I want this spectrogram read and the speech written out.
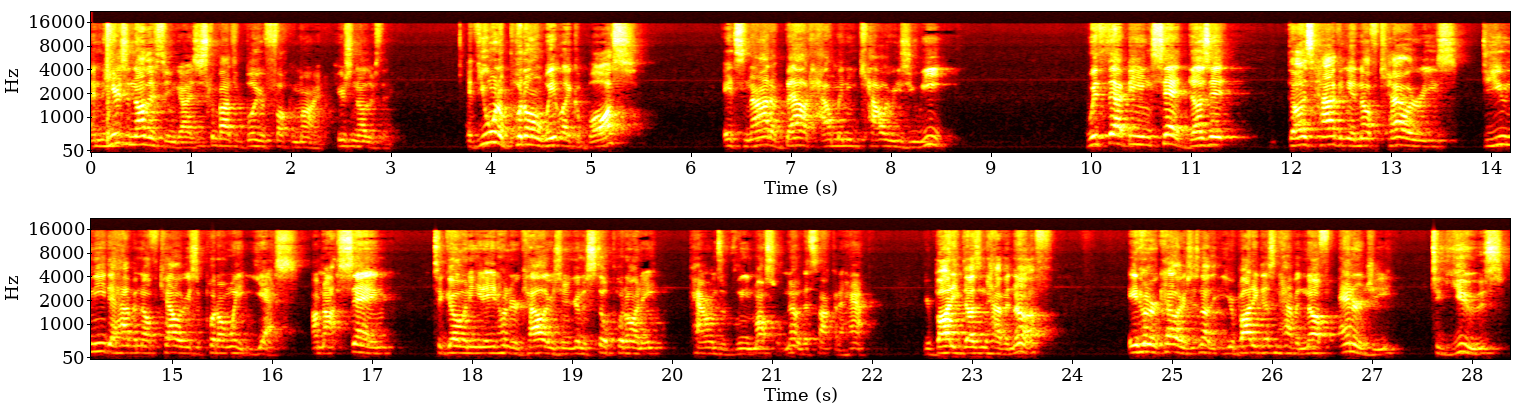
And here's another thing, guys. This is about to blow your fucking mind. Here's another thing. If you want to put on weight like a boss, it's not about how many calories you eat. With that being said, does it does having enough calories, do you need to have enough calories to put on weight? Yes. I'm not saying to go and eat 800 calories and you're going to still put on 8 pounds of lean muscle. No, that's not going to happen. Your body doesn't have enough. 800 calories is not, Your body doesn't have enough energy to use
